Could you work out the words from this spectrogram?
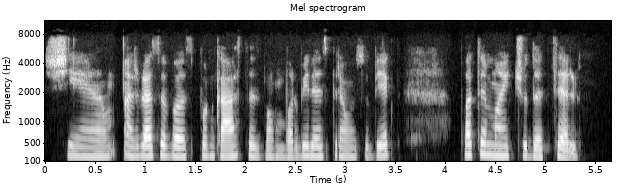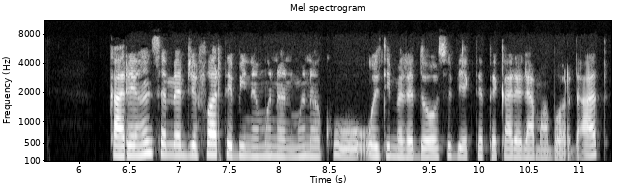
și uh, aș vrea să vă spun că astăzi vom vorbi despre un subiect poate mai ciudățel, care însă merge foarte bine mână în mână cu ultimele două subiecte pe care le-am abordat,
